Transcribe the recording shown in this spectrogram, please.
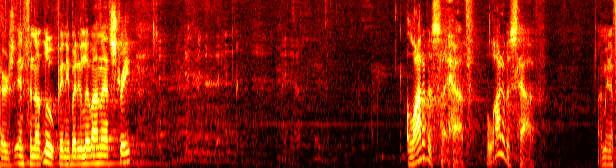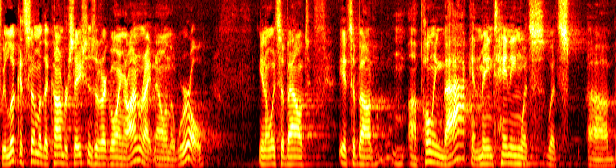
There's infinite loop. Anybody live on that street? A lot of us have. A lot of us have. I mean, if we look at some of the conversations that are going on right now in the world, you know, it's about it's about uh, pulling back and maintaining what's what's uh,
